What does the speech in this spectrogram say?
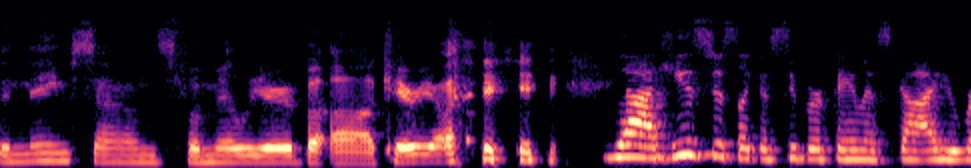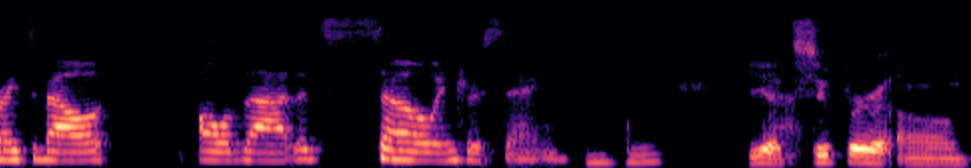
The name sounds familiar, but uh carry on. yeah, he's just like a super famous guy who writes about all of that. It's so interesting. Mm-hmm. Yeah, yeah, it's super um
